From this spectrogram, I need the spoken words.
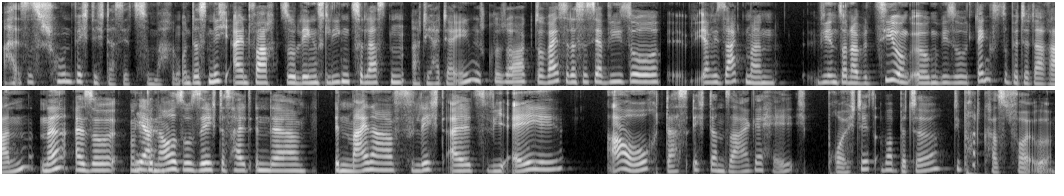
ach, es ist schon wichtig, das jetzt zu machen. Und das nicht einfach so links liegen zu lassen. Ach, die hat ja Englisch gesagt. So, weißt du, das ist ja wie so, äh, ja, wie sagt man? Wie in so einer Beziehung irgendwie so, denkst du bitte daran, ne? Also, und ja. genauso sehe ich das halt in der, in meiner Pflicht als VA auch, dass ich dann sage, hey, ich bräuchte jetzt aber bitte die Podcast-Folge.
